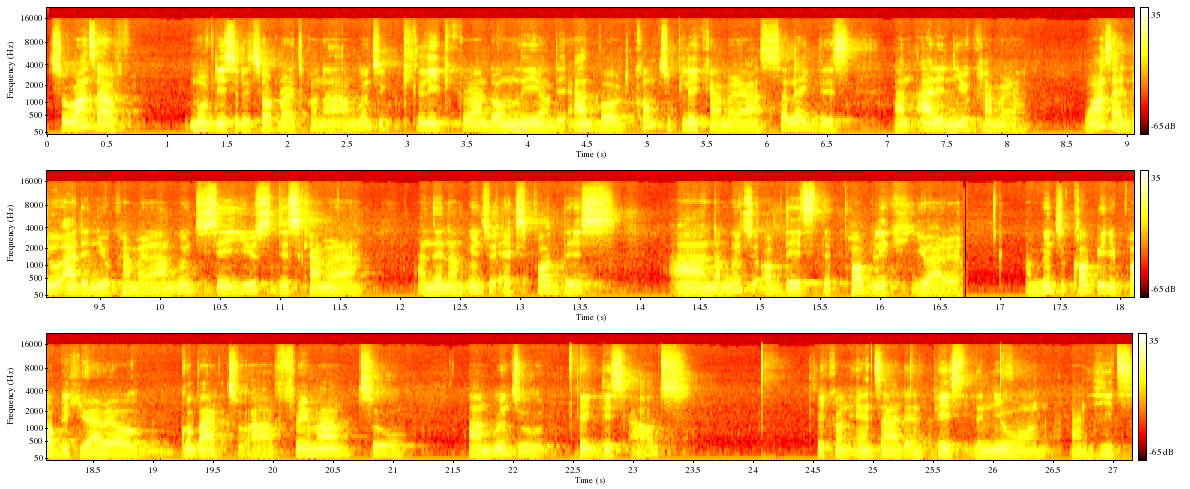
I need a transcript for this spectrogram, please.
So once I've moved this to the top right corner, I'm going to click randomly on the add board, come to play camera, select this, and add a new camera. Once I do add a new camera, I'm going to say use this camera and then I'm going to export this and I'm going to update the public URL. I'm going to copy the public URL, go back to uh, our framer tool. I'm going to take this out, click on enter, then paste the new one and hit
